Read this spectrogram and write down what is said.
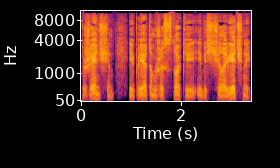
женщин, и при этом жестокий и бесчеловечный,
